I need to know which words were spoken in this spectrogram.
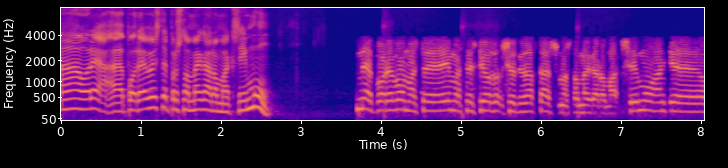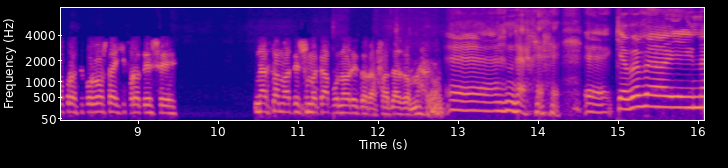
Α, ωραία. Ε, πορεύεστε προς το Μέγαρο Μαξίμου; Ναι, πορευόμαστε. Είμαστε αισιόδοξοι ότι θα φτάσουμε στο Μέγαρο Μαξίμου, αν και ο Πρωθυπουργός θα έχει φροντίσει να σταματήσουμε κάπου νωρίτερα φαντάζομαι. Ε, ναι. Ε, και βέβαια είναι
